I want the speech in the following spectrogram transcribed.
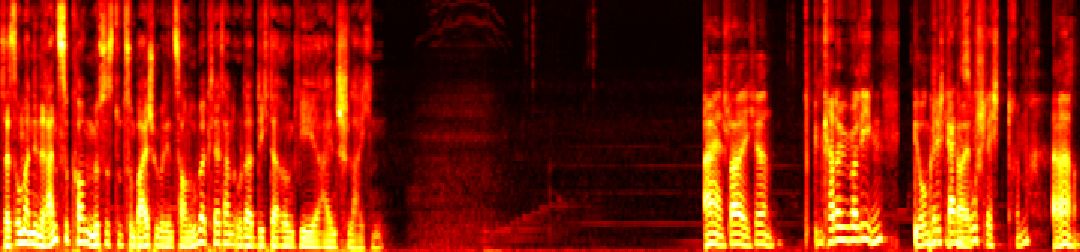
Das heißt, um an den Rand zu kommen, müsstest du zum Beispiel über den Zaun rüberklettern oder dich da irgendwie einschleichen. Einschleichen. Ich bin gerade am überlegen. Die Bin ich gar nicht so schlecht drin. Ja.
